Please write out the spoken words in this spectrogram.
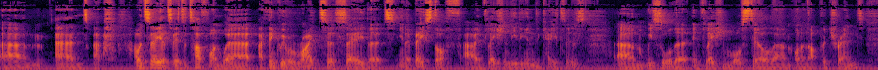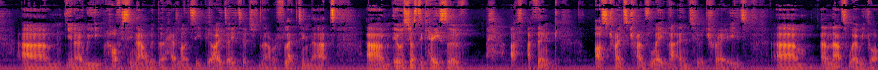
um, and I, I would say it's it's a tough one where I think we were right to say that you know based off our inflation leading indicators, um, we saw that inflation was still um, on an upward trend. Um, you know, we obviously now with the headline CPI data, it's now reflecting that. Um, it was just a case of, I, I, think, us trying to translate that into a trade, um, and that's where we got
